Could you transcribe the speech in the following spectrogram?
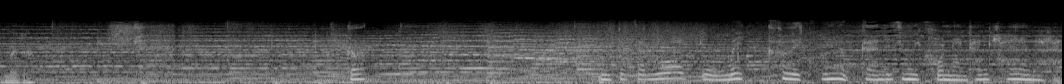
ตกใจทำไมนะก็หนูตกใจเพราะว่าหนูไม่เคยคุ้นกับการที่จะมีคนนอนข้างๆนะคะ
